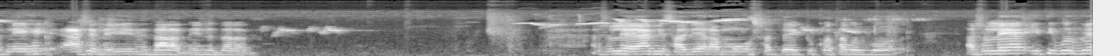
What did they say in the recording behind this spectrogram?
আপনি আসেন এই এনে দাঁড়ান এনে দাঁড়ান। আসলে আমি সাদিয়ার আম্মুর সাথে একটু কথা বলব। আসলে ইতিপূর্বে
